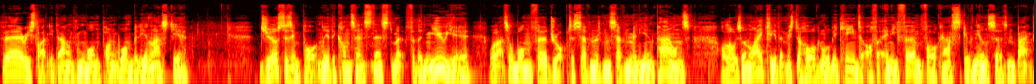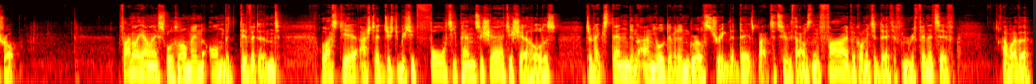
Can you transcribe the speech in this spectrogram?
very slightly down from 1.1 billion last year. Just as importantly, the consensus estimate for the new year, will that's a one third drop to £707 million, although it's unlikely that Mr. Horgan will be keen to offer any firm forecasts given the uncertain backdrop. Finally, analysts will home in on the dividend. Last year, Ashtead distributed 40 pence a share to shareholders to extend an annual dividend growth streak that dates back to 2005, according to data from Refinitiv. However,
